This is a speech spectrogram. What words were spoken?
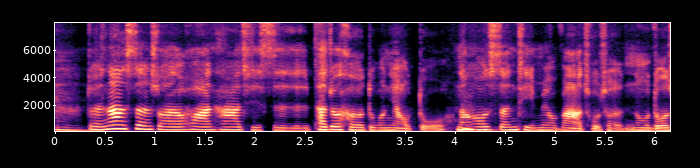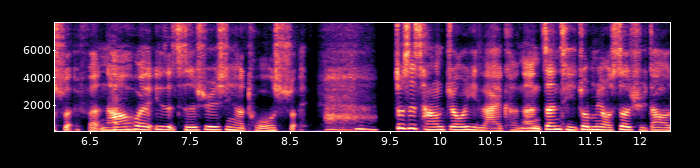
嗯，对，那肾衰的话，它其实它就喝多尿多，然后身体没有办法储存那么多水分，然后会一直持续性的脱水。就是长久以来，可能身体就没有摄取到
